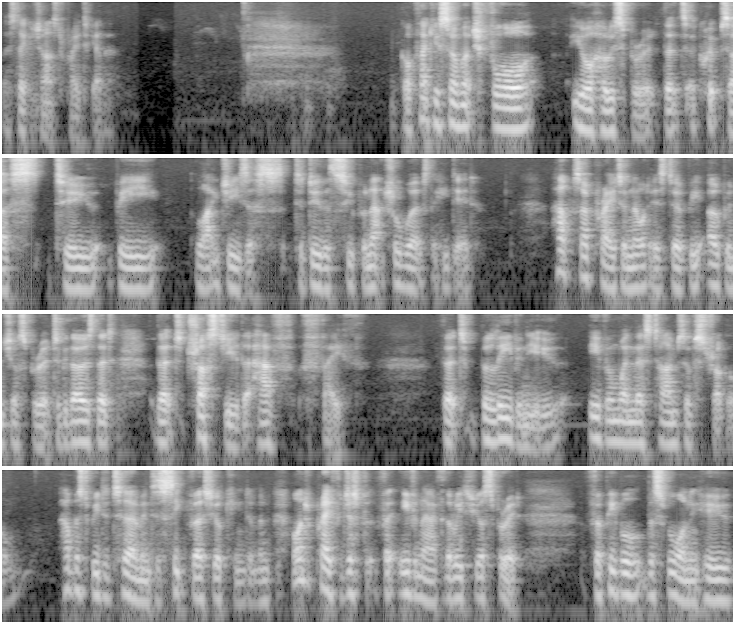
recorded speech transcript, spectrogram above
Let's take a chance to pray together. God, thank you so much for your Holy Spirit that equips us to be like Jesus, to do the supernatural works that he did. Help us, I pray, to know what it is to be open to your spirit, to be those that, that trust you, that have faith, that believe in you, even when there's times of struggle. Help us to be determined to seek first your kingdom. And I want to pray for just for, for even now, for the reach of your spirit, for people this morning who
